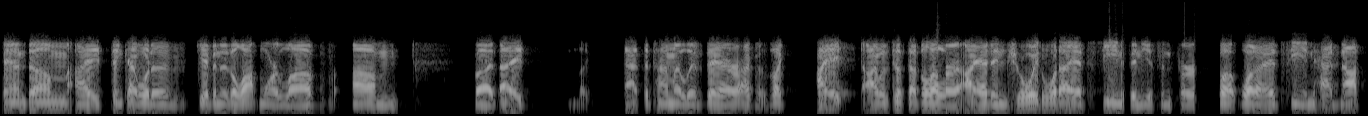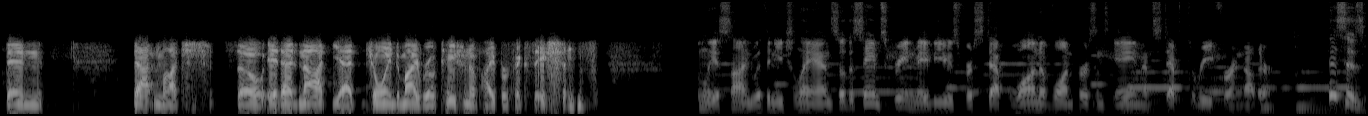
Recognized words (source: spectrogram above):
fandom, I think I would have given it a lot more love. Um, but I, like, at the time I lived there, I was like, I, I was just at the level where I had enjoyed what I had seen in Phineas and Ferb, but what I had seen had not been that much. So it had not yet joined my rotation of hyperfixations. Only assigned within each land, so the same screen may be used for step one of one person's game and step three for another. This is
